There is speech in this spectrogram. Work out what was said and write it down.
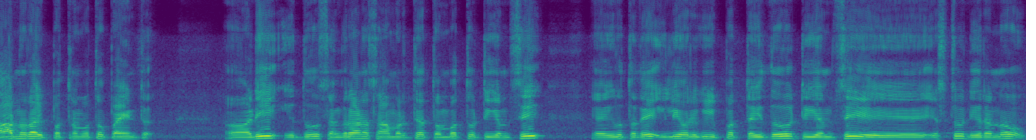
ಆರುನೂರ ಇಪ್ಪತ್ತೊಂಬತ್ತು ಪಾಯಿಂಟ್ ಅಡಿ ಇದ್ದು ಸಂಗ್ರಹಣ ಸಾಮರ್ಥ್ಯ ತೊಂಬತ್ತು ಟಿ ಎಂ ಸಿ ಇರುತ್ತದೆ. ಇಲ್ಲಿಯವರೆಗೆ ಇಪ್ಪತ್ತೈದು ಟಿ ಎಂ ಸಿ ಎಷ್ಟು ನೀರನ್ನು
